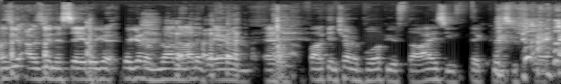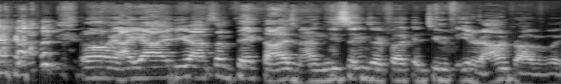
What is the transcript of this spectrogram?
I was I was gonna say they're gonna they're gonna run out of air and, and fucking try to blow up your thighs, you thick piece of shit. oh yeah, yeah, I do have some thick thighs, man. These things are fucking two feet around, probably.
